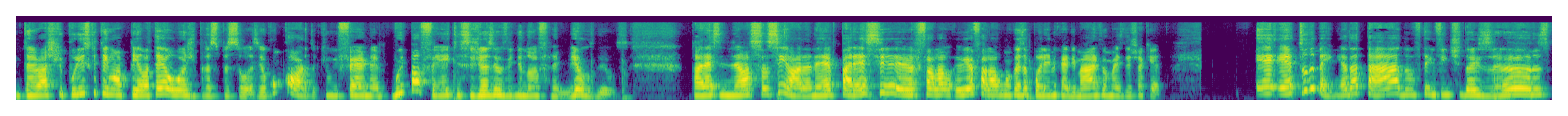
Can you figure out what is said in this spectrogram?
Então, eu acho que por isso que tem um apelo até hoje para as pessoas. Eu concordo que o inferno é muito mal feito. Esses dias eu vi de novo e falei, meu Deus, parece, nossa senhora, né? Parece. Eu, falar, eu ia falar alguma coisa polêmica de Marvel, mas deixa quieto. É, é, tudo bem, é datado, tem 22 anos.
